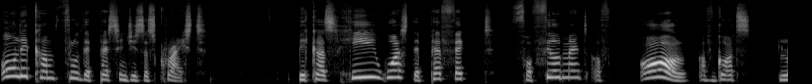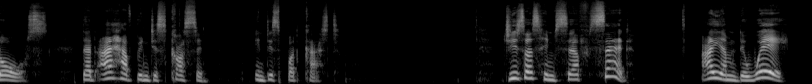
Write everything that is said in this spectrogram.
only come through the person Jesus Christ because he was the perfect fulfillment of all of God's laws that I have been discussing in this podcast. Jesus himself said, I am the way,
